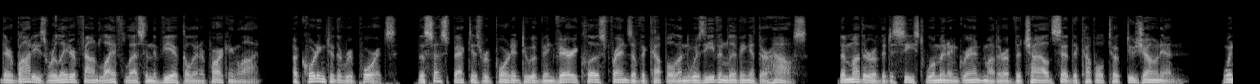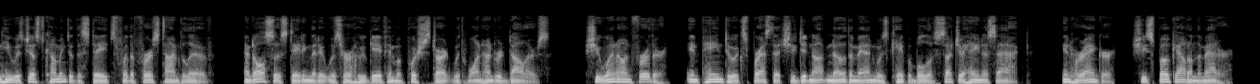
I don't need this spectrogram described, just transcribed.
Their bodies were later found lifeless in the vehicle in a parking lot. According to the reports, the suspect is reported to have been very close friends of the couple and was even living at their house. The mother of the deceased woman and grandmother of the child said the couple took Doujon in when he was just coming to the States for the first time to live, and also stating that it was her who gave him a push start with $100. She went on further, in pain to express that she did not know the man was capable of such a heinous act. In her anger, she spoke out on the matter.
